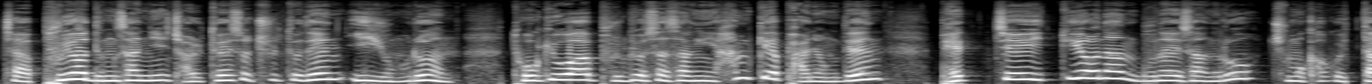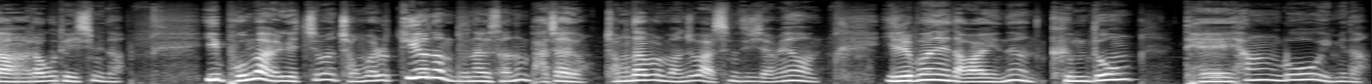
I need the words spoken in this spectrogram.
자, 부여 능산이 절토에서 출토된 이 유물은 도교와 불교 사상이 함께 반영된 백제의 뛰어난 문화유산으로 주목하고 있다라고 되어 있습니다. 이 보면 알겠지만 정말로 뛰어난 문화유산은 맞아요. 정답을 먼저 말씀드리자면 1번에 나와 있는 금동 대향로입니다.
